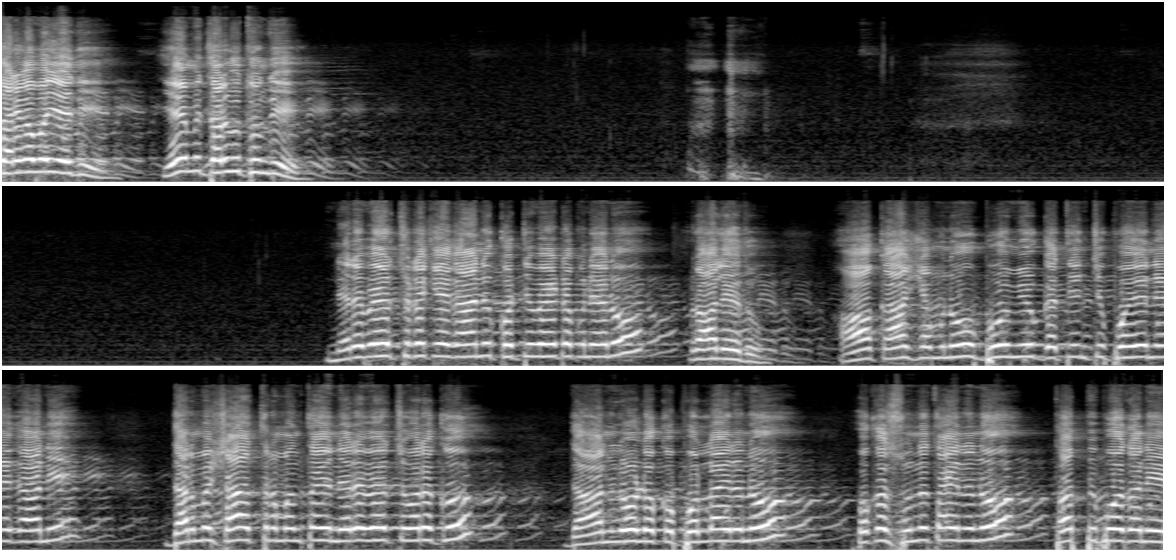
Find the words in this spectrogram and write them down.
జరగబోయేది ఏమి జరుగుతుంది? నెరవేర్చుటకే గాని కొట్టివేయటకు నేను రాలేదు. ఆకాశమును భూమి గతించిపోయినే గాని ధర్మశాస్త్రమంతా నెరవేర్చే వరకు దానిలో ఒక పొల్లైనను ఒక సున్నతైనను తప్పిపోదని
